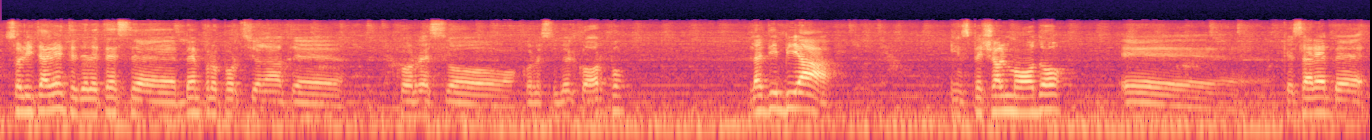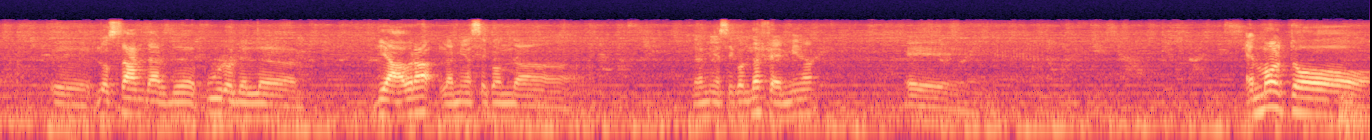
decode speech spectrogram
solitamente delle teste ben proporzionate col resto, col resto del corpo. La DBA in special modo, eh, che sarebbe eh, lo standard puro del, di Aura, la mia seconda, la mia seconda femmina. eh, è molto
